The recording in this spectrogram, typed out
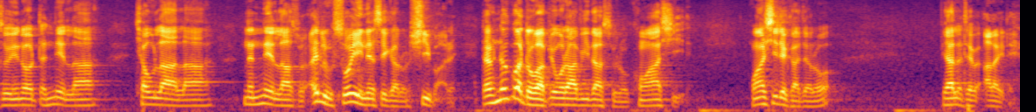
ဆိုရင်တော့တစ်နှစ်လား6လလားနှစ်နှစ်လားဆိုအဲ့လိုစိုးရင်တဲ့စိတ်ကတော့ရှိပါတယ်ဒါပေမဲ့နှုတ်ကတော့ပြောထားပြီးသားဆိုတော့ခွန်အားရှိခွန်အားရှိတဲ့ခါကျတော့ ဘုရားလက်ထက်ပဲအားလိုက်တယ်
